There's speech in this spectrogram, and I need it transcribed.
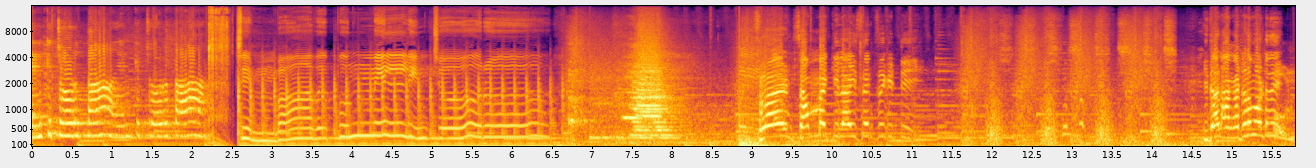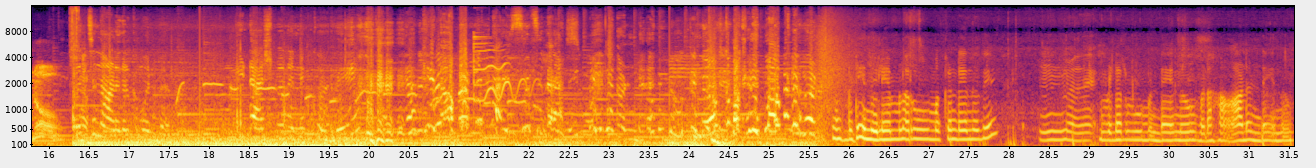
എനിക്ക് ചോറുത്താ എനിക്ക് ചോറുത്താ. ചെമ്പാവ് പുന്നില്ലിൻ ചോറ്? ഫ്രണ്ട്സ് അമ്മയ്ക്ക് ലൈസൻസ് കിട്ടി. ഇതാണ് അങ്ങോട്ടാണ് പോട്ടത് കുറച്ച് നാളുകൾക്ക് മുൻപ് ഈ ഡാഷ്ബോർഡ് എന്നെ എവിടെയൊന്നുമില്ലേ നമ്മളെ റൂമൊക്കെ ഉണ്ടായിരുന്നത്? ഇവിടെ റൂം ഉണ്ടായിരുന്നു ഇവിടെ ഹാൾ ഉണ്ടായിരുന്നു.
